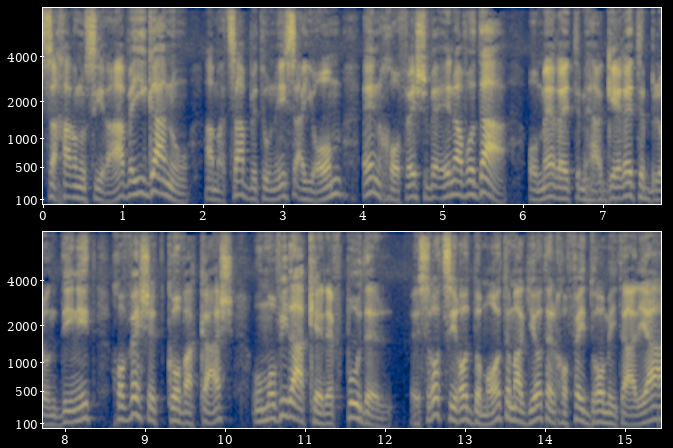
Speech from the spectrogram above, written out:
שכרנו סירה והגענו. המצב בתוניס היום אין חופש ואין עבודה. אומרת מהגרת בלונדינית, חובשת כובע קש ומובילה כלב פודל. עשרות סירות דומות מגיעות אל חופי דרום איטליה,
